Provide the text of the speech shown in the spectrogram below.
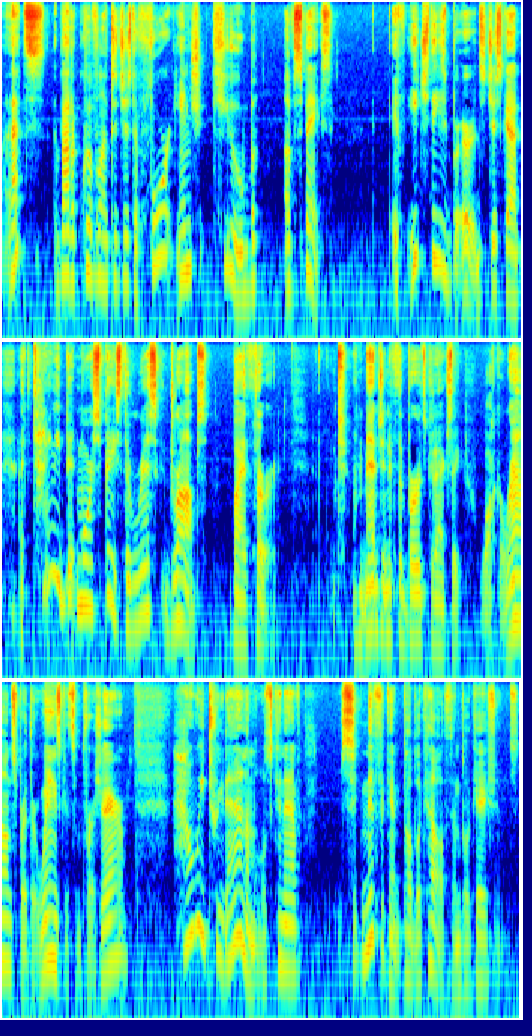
That's about equivalent to just a 4-inch cube of space. If each of these birds just got a tiny bit more space, the risk drops by a third. Imagine if the birds could actually walk around, spread their wings, get some fresh air. How we treat animals can have significant public health implications.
